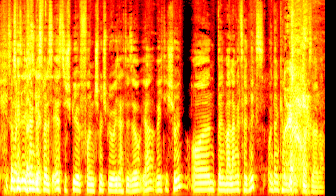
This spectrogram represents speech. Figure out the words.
Ich Ist muss aber ganz ehrlich sagen, das war das erste Spiel von Schmidt-Spiel, wo ich dachte so, ja, richtig schön. Und dann war lange Zeit nix und dann kam der Quacksalber.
